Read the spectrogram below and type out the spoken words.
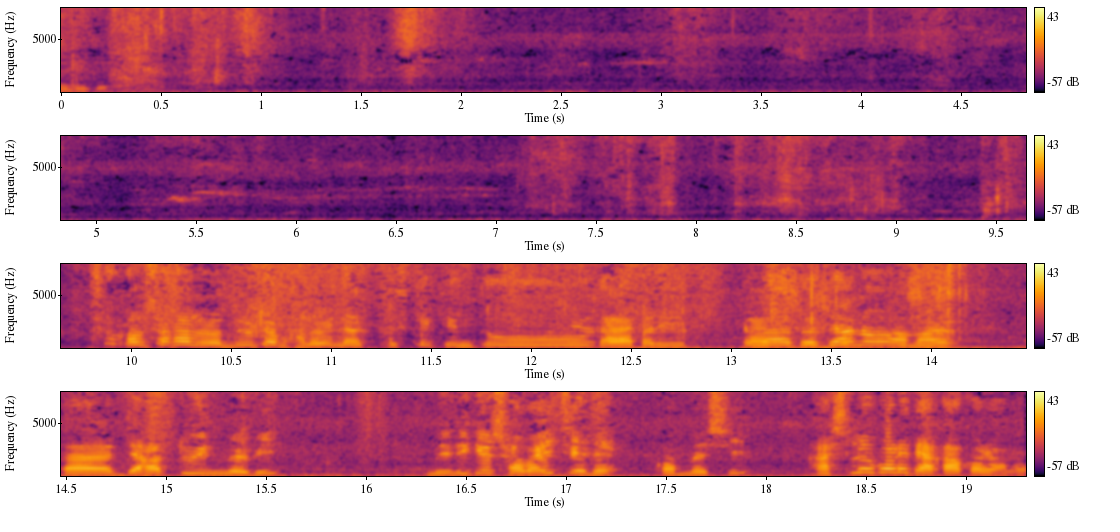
এদিকে। সকাল সকাল রোদ্রুটা ভালোই লাগতেছে কিন্তু তাড়াতাড়ি তোমরা তো জানো আমার যা টুইন বেবি দিদিকে সবাই চেনে কম বেশি আসলেও পরে দেখা করাবো।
